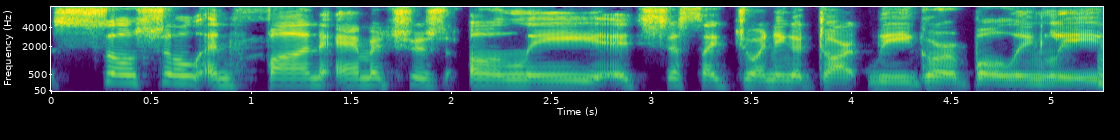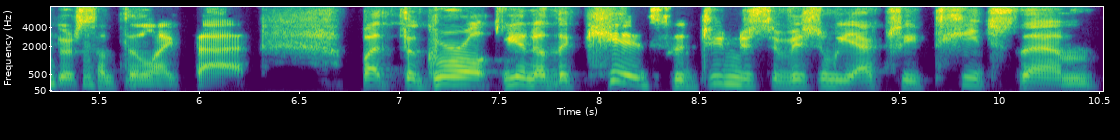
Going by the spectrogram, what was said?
social and fun, amateurs only. It's just like joining a dart league or a bowling league or something like that. But the girl, you know, the kids, the juniors division, we actually teach them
